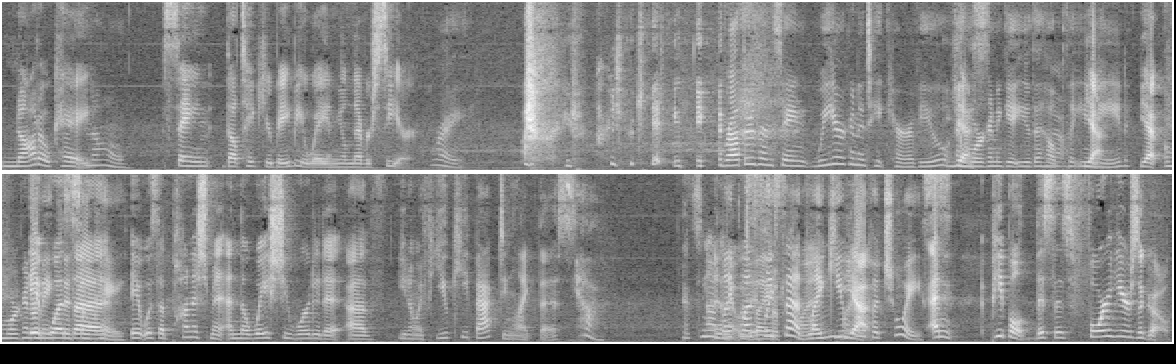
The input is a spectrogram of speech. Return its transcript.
not okay No. saying they'll take your baby away and you'll never see her? Right. are you kidding me? Rather than saying we are going to take care of you Yes. and we're going to get you the help Yeah. that you yeah. need. Yep. And we're going to It make was this a, okay. It was a punishment, and the way she worded it of, you know, if you keep acting like this, yeah. It's not Like it Leslie like- said, like you Yeah. have a choice. and people, this is four years ago.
